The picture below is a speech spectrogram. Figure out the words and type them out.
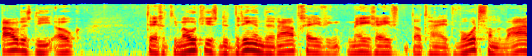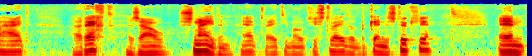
Paulus die ook tegen Timotheus de dringende raadgeving meegeeft dat hij het woord van de waarheid recht zou snijden. He, 2 Timotheus 2, dat bekende stukje. En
